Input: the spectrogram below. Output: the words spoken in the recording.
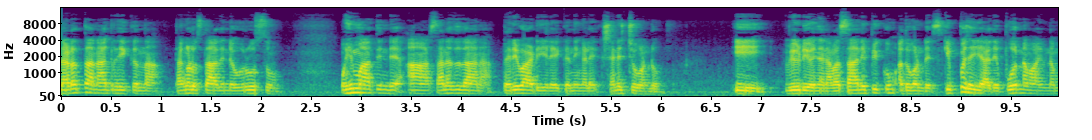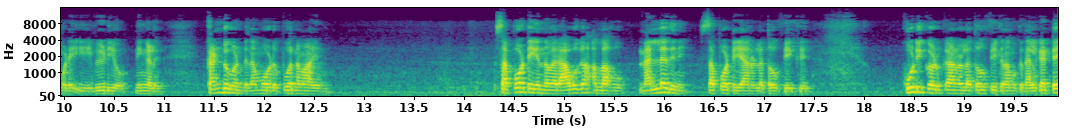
നടത്താൻ ആഗ്രഹിക്കുന്ന തങ്ങൾ ഉസ്താദിന്റെ ഉറൂസും മുഹിമാത്തിന്റെ ആ സന്നദ്ധദാന പരിപാടിയിലേക്ക് നിങ്ങളെ ക്ഷണിച്ചുകൊണ്ടും ഈ വീഡിയോ ഞാൻ അവസാനിപ്പിക്കും. അതുകൊണ്ട് സ്കിപ്പ് ചെയ്യാതെ പൂർണമായും നമ്മുടെ ഈ വീഡിയോ നിങ്ങൾ കണ്ടുകൊണ്ട് നമ്മോട് പൂർണമായും സപ്പോർട്ട് ചെയ്യുന്നവരാവുക. അള്ളാഹു നല്ലതിന് സപ്പോർട്ട് ചെയ്യാനുള്ള തൗഫീക്ക് കൂടിക്കൊടുക്കാനുള്ള തൗഫീക്ക് നമുക്ക് നൽകട്ടെ.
